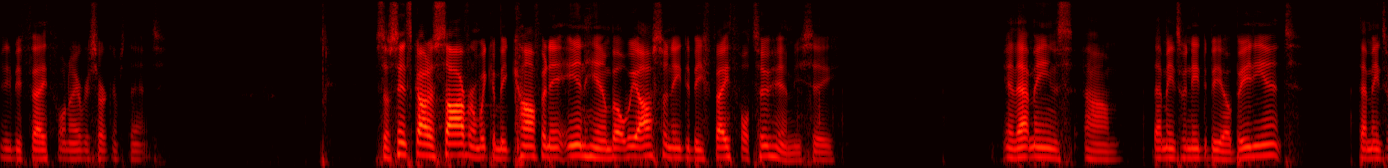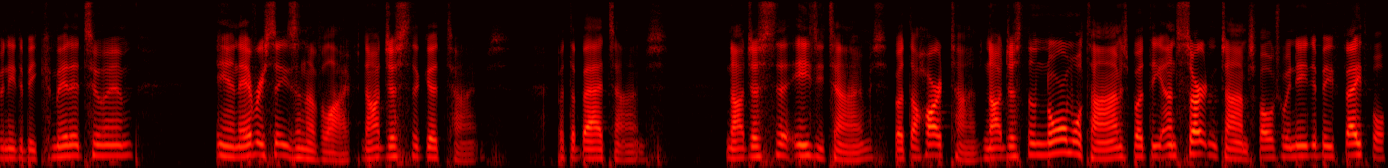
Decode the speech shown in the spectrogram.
We need to be faithful in every circumstance. So, since God is sovereign, we can be confident in Him, but we also need to be faithful to Him, you see. And that means, um, that means we need to be obedient. That means we need to be committed to Him in every season of life, not just the good times, but the bad times. Not just the easy times, but the hard times. Not just the normal times, but the uncertain times, folks. We need to be faithful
